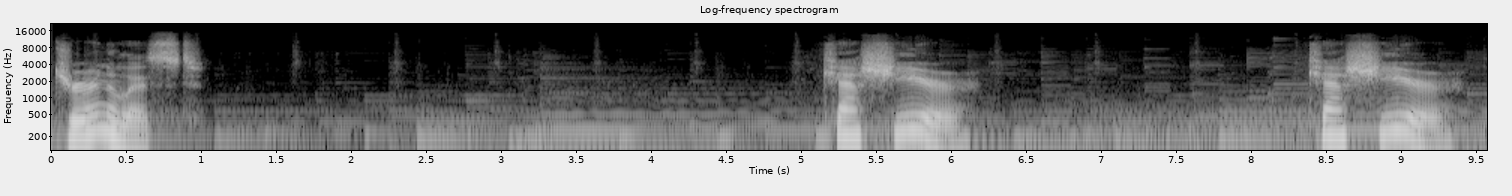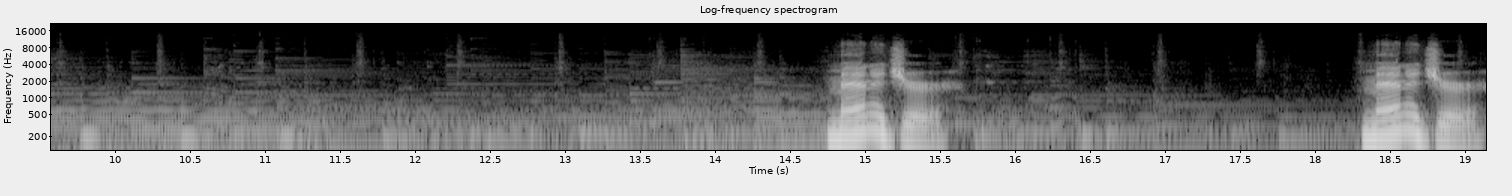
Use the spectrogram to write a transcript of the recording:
Journalist. Cashier. Cashier. Manager manager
